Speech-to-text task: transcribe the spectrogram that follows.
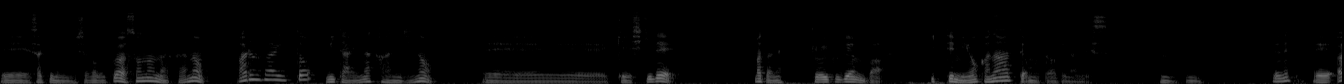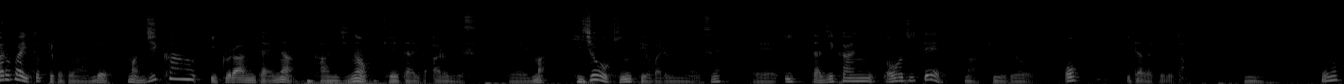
えーさっきも言いましたが僕はその中のアルバイトみたいな感じの、えー形式でまたね教育現場行ってみようかなって思ったわけなんです。うんうん、でね、えーアルバイトってことなんで、まあ、時間いくらみたいな感じの形態があるんです。えーまあ、非常勤って呼ばれるものですね。えー行った時間に応じて、まあ、給料をいただけると。うん、でね、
